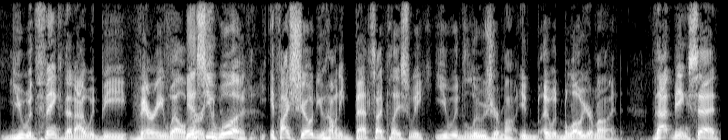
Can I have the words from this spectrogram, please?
you would think that I would be very well. Yes, you would. If I showed you how many bets I place a week, you would lose your mind. You'd, it would blow your mind. That being said,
